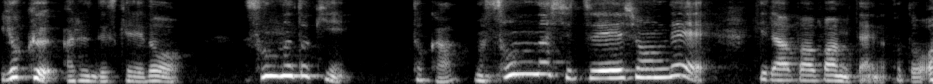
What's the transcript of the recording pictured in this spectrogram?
よくあるんですけれど、そんな時とか、まあ、そんなシチュエーションで、ティダーパーパーみたいなことを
